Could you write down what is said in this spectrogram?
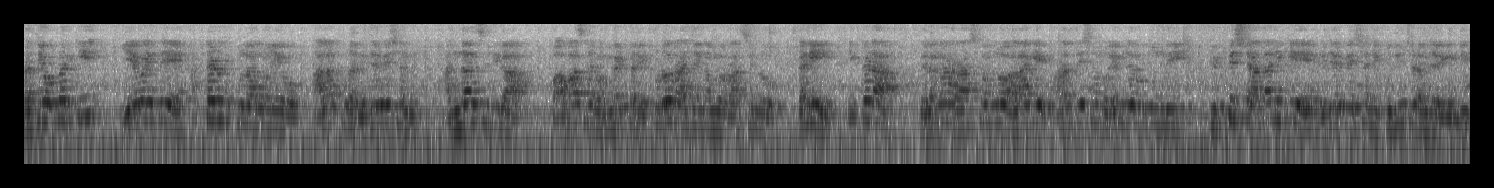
ప్రతి ఒక్కరికి ఏవైతే అట్టడుగు కులాల్లోయో వాళ్ళకు కూడా రిజర్వేషన్ అందాల్సిందిగా బాబాసాహెబ్ అంబేద్కర్ ఎప్పుడో రాజ్యాంగంలో రాసిండ్రు. కానీ ఇక్కడ తెలంగాణ రాష్ట్రంలో అలాగే భారతదేశంలో ఏం జరుగుతుంది? ఫిఫ్టీ శాతానికే రిజర్వేషన్ని కుదించడం జరిగింది.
